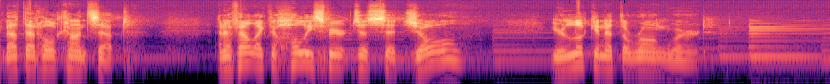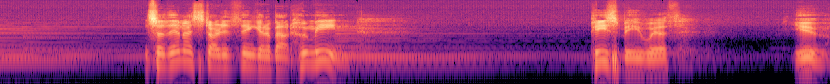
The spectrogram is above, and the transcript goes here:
about that whole concept. And I felt like the Holy Spirit just said, Joel, you're looking at the wrong word. And so then I started thinking about humin? Peace be with you.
